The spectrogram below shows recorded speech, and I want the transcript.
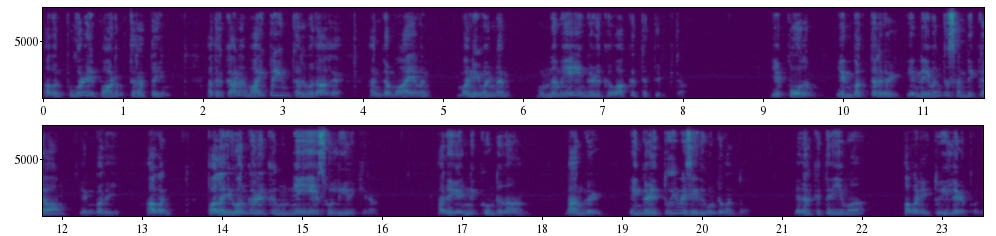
அவன் புகழை பாடும் திறத்தையும் அதற்கான வாய்ப்பையும் தருவதாக அந்த மாயவன் மணிவண்ணன் முன்னமே எங்களுக்கு வாக்கு தத்திருக்கிறான் எப்போதும் என் பக்தர்கள் என்னை வந்து சந்திக்கலாம் என்பதை அவன் பல யுகங்களுக்கு முன்னேயே சொல்லி இருக்கிறான் அதை எண்ணிக்கொண்டுதான் நாங்கள் எங்களை தூய்மை செய்து கொண்டு வந்தோம். எதற்கு தெரியுமா? அவனை துயில் எழுப்பது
